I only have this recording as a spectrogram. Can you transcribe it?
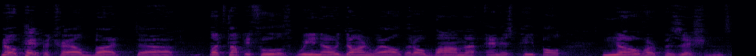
No paper trail, but uh, let's not be fools. We know darn well that Obama and his people know her positions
